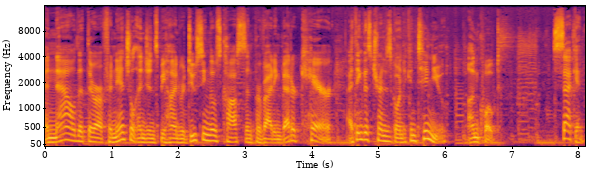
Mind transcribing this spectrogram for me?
and now that there are financial engines behind reducing those costs and providing better care, I think this trend is going to continue. Unquote. Second,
